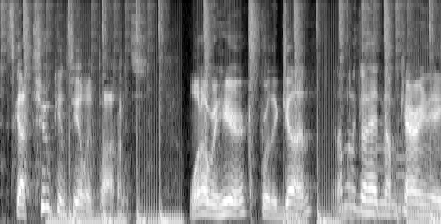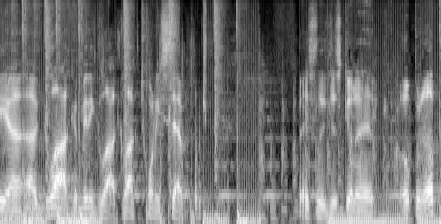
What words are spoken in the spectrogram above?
It's got two concealment pockets. One over here for the gun. I'm to go ahead and I'm carrying a, uh, a Glock, a mini Glock, Glock 27. Basically just going to open up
